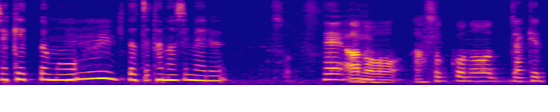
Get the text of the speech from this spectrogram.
ジャケットもうん。一つ楽しめる。そうですね。あのあそこのジャケッ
